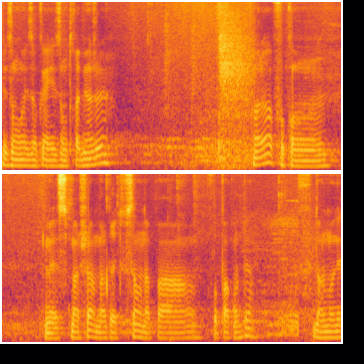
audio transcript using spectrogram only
ils, ont, ils, ont, très bien joué. Voilà, faut qu'on. Mais ce match-là, malgré tout ça, on n'a pas. faut pas qu'on perde. Dans le money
